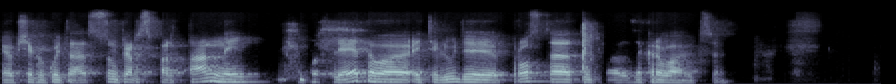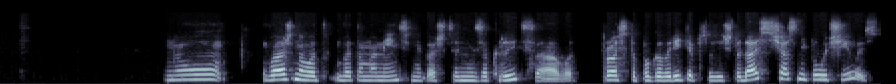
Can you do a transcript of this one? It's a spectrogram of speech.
и вообще какой-то супер спартанный. После этого эти люди просто тупо закрываются. Ну, важно вот в этом моменте, мне кажется, не закрыться, а вот просто поговорить, обсудить, что да, сейчас не получилось,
